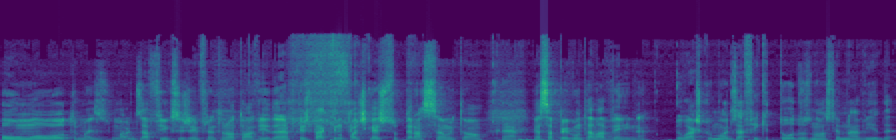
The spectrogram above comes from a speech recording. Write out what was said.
ou um ou outro, mas o maior desafio que você já enfrentou na tua vida, né? Porque a gente está aqui no podcast de superação, então Cara, essa pergunta ela vem, né? Eu acho que o maior desafio que todos nós temos na vida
